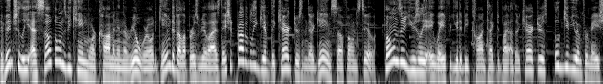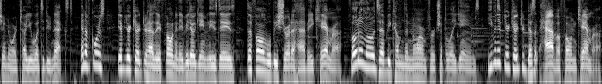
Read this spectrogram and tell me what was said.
Eventually, as cell phones became more common in the real world, game developers realized they should probably give the characters in their games cell phones too. Phones are usually a way for you to be contacted by other characters who'll give you information or tell you what to do next. And of course, if your character has a phone in a video game these days, the phone will be sure to have a camera. Photo modes have become the norm for AAA games, even if your character doesn't have a phone camera.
